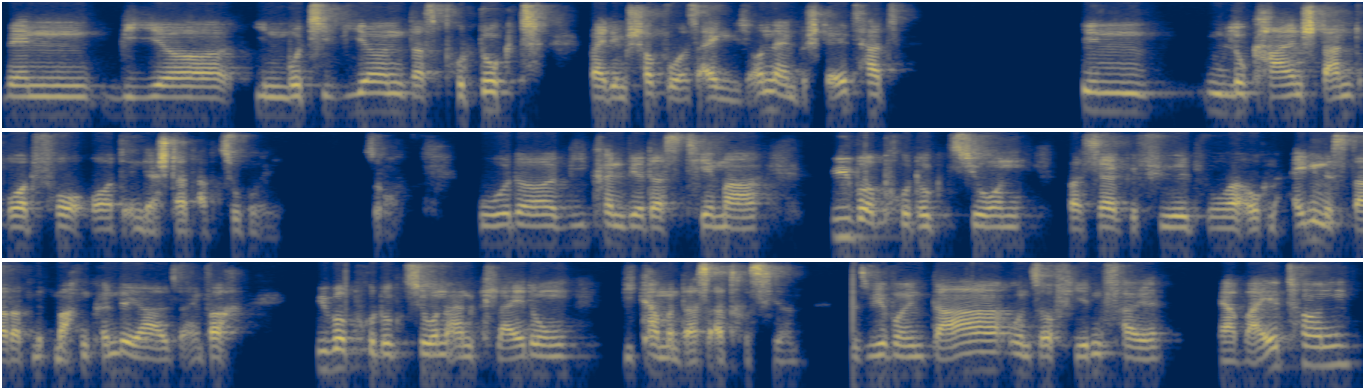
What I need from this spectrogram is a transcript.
wenn wir ihn motivieren, das Produkt bei dem Shop, wo er es eigentlich online bestellt hat, in einem lokalen Standort vor Ort in der Stadt abzuholen. So. Oder wie können wir das Thema Überproduktion, was ja gefühlt, wo man auch ein eigenes Startup mitmachen könnte, ja, also einfach Überproduktion an Kleidung, wie kann man das adressieren? Also wir wollen da uns auf jeden Fall erweitern,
